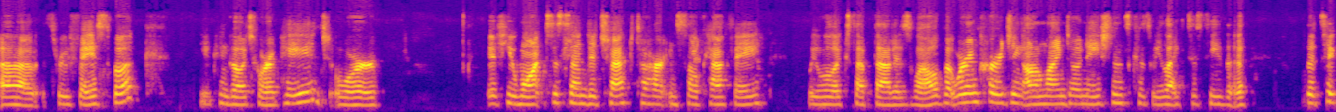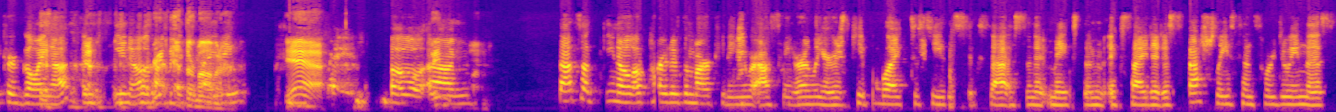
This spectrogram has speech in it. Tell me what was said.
uh, through Facebook, you can go to our page, or if you want to send a check to Heart and Soul Cafe, we will accept that as well. But we're encouraging online donations because we like to see the the ticker going up, and you know that's that thermometer. Yeah. So um, that's a you know a part of the marketing you were asking earlier is people like to see the success and it makes them excited, especially since we're doing this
